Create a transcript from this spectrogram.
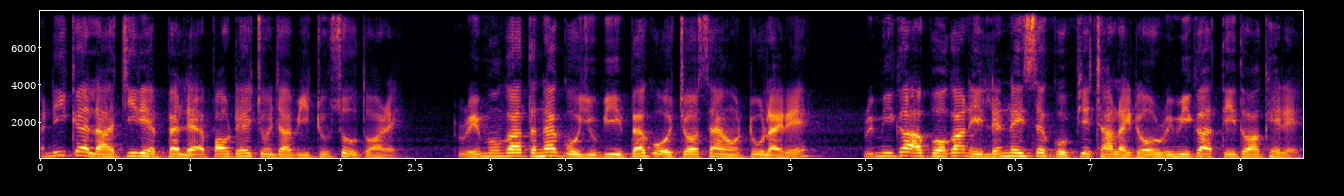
အနီးကပ်လာကြည့်တဲ့ဘက်လည်းအပေါက်ထဲကျွန်းကျပြီးဒူးဆုပ်သွားတယ်ရီမွန်ကတနက်ကိုယူပြီးဘက်ကိုအကျော်ဆန်းအောင်တိုးလိုက်တယ်ရီမီကအပေါ်ကနေလက်နှိပ်ဆက်ကိုပြစ်ချလိုက်တော့ရီမီကတေးသွားခဲ့တယ်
